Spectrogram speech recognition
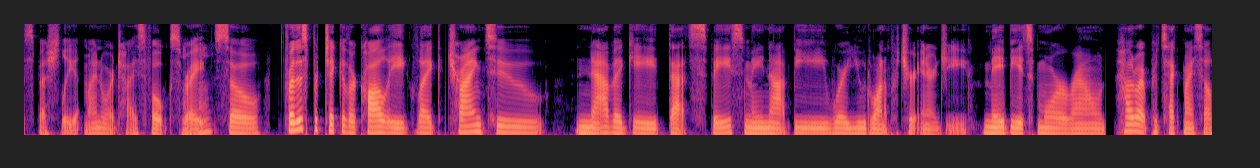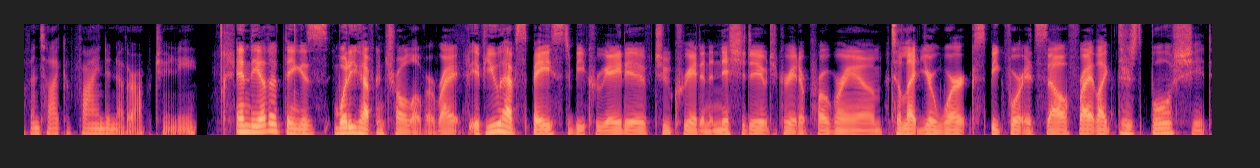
especially minoritized folks, right? Mm-hmm. So for this particular colleague, like trying to navigate that space may not be where you would want to put your energy. Maybe it's more around how do I protect myself until I can find another opportunity. And the other thing is, what do you have control over, right? If you have space to be creative, to create an initiative, to create a program, to let your work speak for itself, right? Like there's bullshit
